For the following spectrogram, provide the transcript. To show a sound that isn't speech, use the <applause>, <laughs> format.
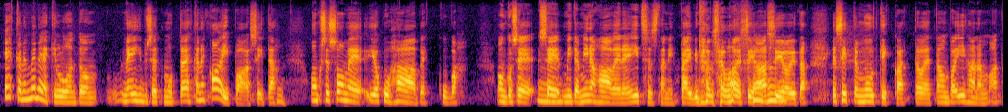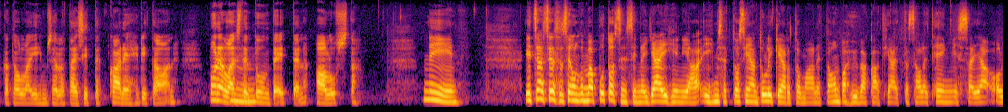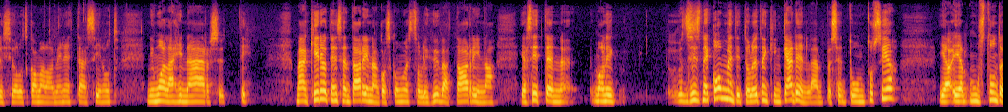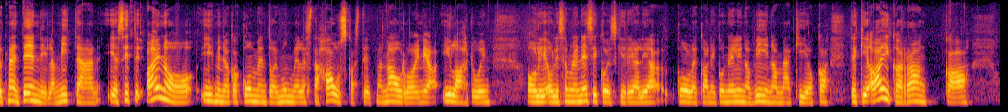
Ehkä ne meneekin luontoon, ne ihmiset, mutta ehkä ne kaipaa sitä. Hmm. Onko se some joku haavekuva? Onko se, mm. se, mitä minä haaveilen itsestäni, päivitän sellaisia mm-hmm. asioita. Ja sitten muutkin katsoo, että onpa ihana matka tuolla ihmisellä, tai sitten kadehditaan monenlaisten mm. tunteiden alusta. Niin, itse asiassa silloin, kun mä putosin sinne jäihin ja ihmiset tosiaan tuli kertomaan, että onpa hyvä Katja, että sä olet hengissä ja olisi ollut kamalaa menettää sinut, niin mua lähinnä ärsytti. Mä kirjoitin sen tarinan, koska mun se oli hyvä tarina ja sitten mä olin, siis ne kommentit olivat jotenkin kädenlämpöisen tuntuisia. Ja, ja musta tuntui, että mä en tee niillä mitään. Ja sitten ainoa ihminen, joka kommentoi mun mielestä hauskasti, että mä nauroin ja ilahduin, oli, oli semmoinen esikoiskirjailija kollega niin kuin Elina Viinamäki, joka teki aika rankkaa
